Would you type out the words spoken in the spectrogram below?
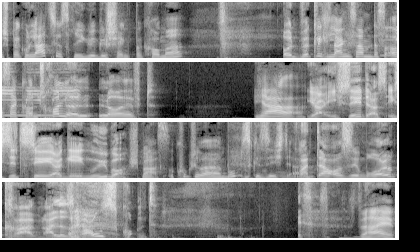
Spekulatiusriegel geschenkt bekomme und wirklich langsam das außer Kontrolle läuft. Ja. Ja, ich sehe das. Ich sitze dir ja gegenüber. Spaß. Guck dir mal mein Bumsgesicht an. Was da aus dem Rollkragen alles rauskommt. Nein.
